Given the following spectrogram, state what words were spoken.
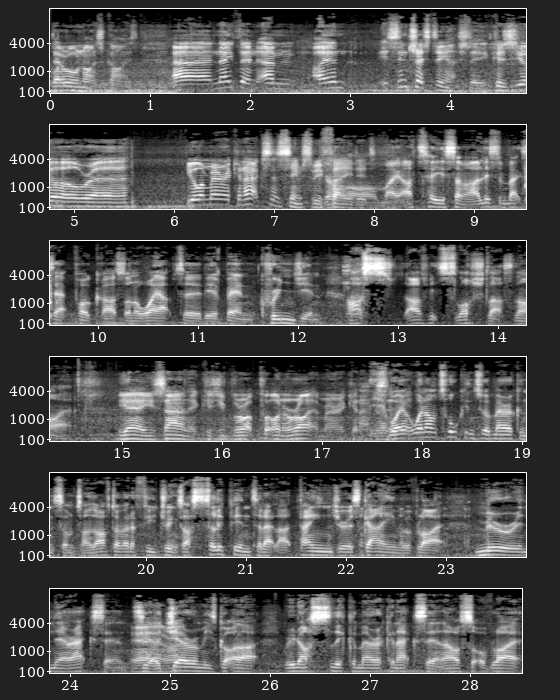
they're all nice guys. Uh, Nathan, um, I, it's interesting actually because your uh, your American accent seems to be faded. Oh, mate, I'll tell you something. I listened back to that podcast on the way up to the event, cringing. I was, I was a bit sloshed last night. Yeah, you sound it because you put on a right American Yeah, accent. when, when I'm talking to Americans sometimes, after I've had a few drinks, I slip into that like dangerous game of like mirroring their accents. you Yeah, know, right. Jeremy's got a like, really nice, slick American accent, and I was sort of like,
